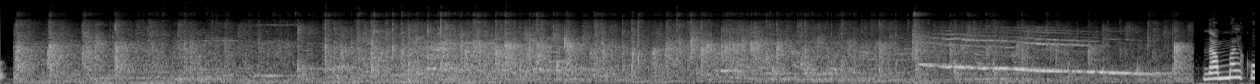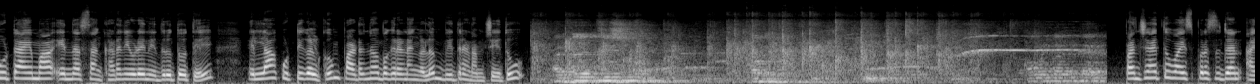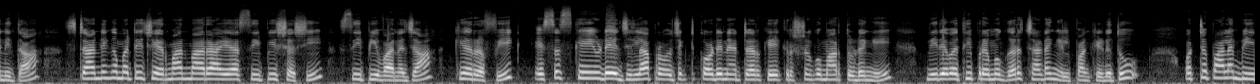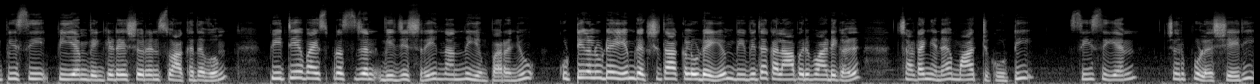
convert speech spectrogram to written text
നമ്മൾ കൂട്ടായ്മ എന്ന സംഘടനയുടെ നേതൃത്വത്തിൽ എല്ലാ കുട്ടികൾക്കും പഠനോപകരണങ്ങളും വിതരണം ചെയ്തു. Panchayat vice president Anitha standing committee ചെയർമാൻമാരായ C P Sasi C P Vanaja K Rafeeq S S കെയുടെ ജില്ലാ പ്രോജക്ട് കോർഡിനേറ്റർ കെ കൃഷ്ണകുമാർ തുടങ്ങി നിരവധി പ്രമുഖർ ചടങ്ങിൽ പങ്കെടുത്തു. Ottapalam B P C P M Venkateswaran സ്വാഗതവും P T A vice president Vijisree നന്ദിയും പറഞ്ഞു. കുട്ടികളുടെയും രക്ഷിതാക്കളുടെയും വിവിധ കലാപരിപാടികൾ ചടങ്ങിന് മാറ്റുകൂട്ടി. C C N Cherpulassery.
